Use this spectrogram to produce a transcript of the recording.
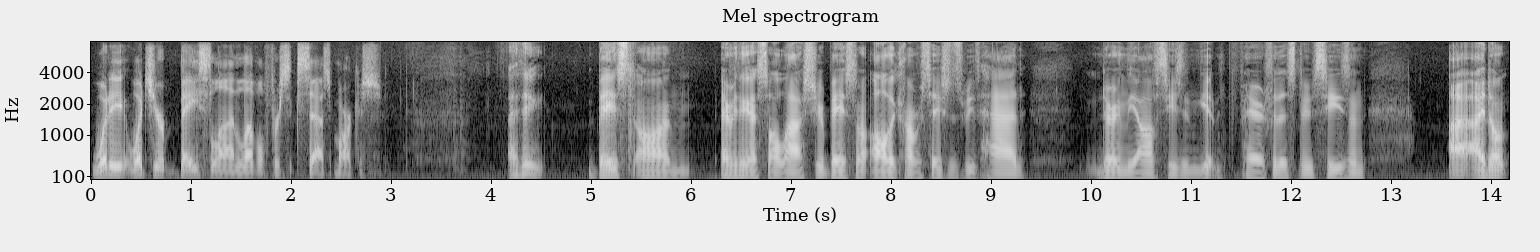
What do you, what's your baseline level for success, Marcus? I think based on everything I saw last year, based on all the conversations we've had during the off season, getting prepared for this new season, I, I don't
